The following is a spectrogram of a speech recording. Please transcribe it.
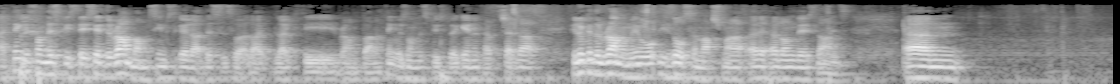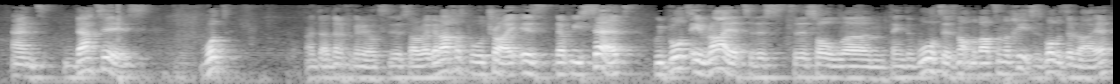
I think it's on this piece. They say the Rambam seems to go like this as well, like like the Rambam. I think it was on this piece, but again, I'd have to check that. If you look at the Rambam, he's also mashma uh, along those lines. Um, and that is what I don't know if we're going to be able to do this our regalachas, but we'll try. Is that we said we brought a raya to this to this whole um, thing. that water is not mavat machitzas. What was the raya?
